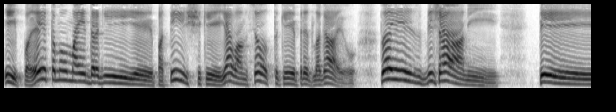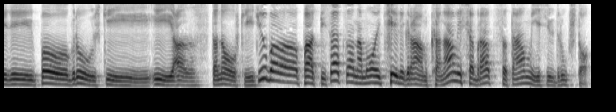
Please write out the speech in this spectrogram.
И поэтому, мои дорогие подписчики, я вам все-таки предлагаю в избежании перепогрузки и остановки YouTube, подписаться на мой телеграм-канал и собраться там, если вдруг что.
